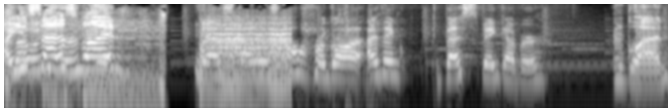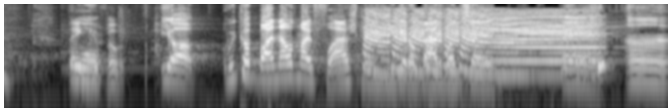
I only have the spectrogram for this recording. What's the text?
Are you satisfied? Yes, that was. Oh my god. I think best spank ever. I'm glad. Thank Cool. you. Yo, we combine that with my flashbang, you get a bad website. Hey, uh.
